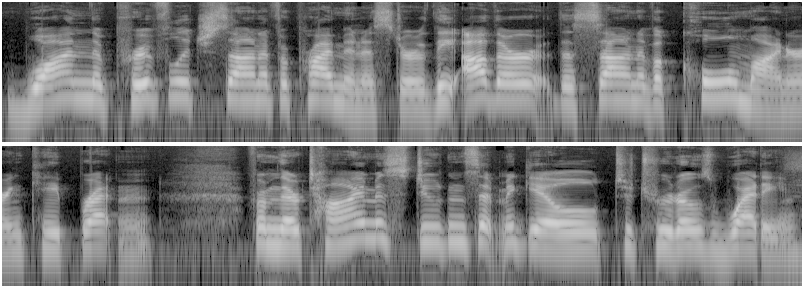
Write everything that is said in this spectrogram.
One, the privileged son of a prime minister, the other, the son of a coal miner in Cape Breton. From their time as students at McGill to Trudeau's wedding.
